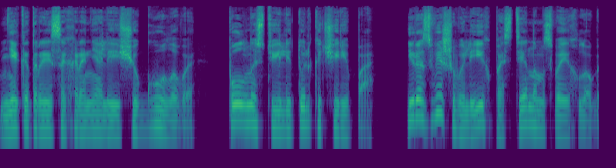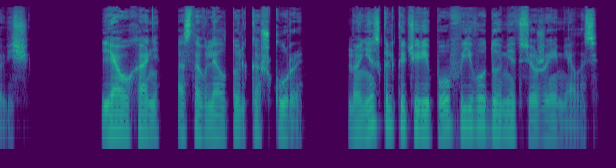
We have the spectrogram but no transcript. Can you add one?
Некоторые сохраняли еще головы, полностью или только черепа, и развешивали их по стенам своих логовищ. Яо Хань оставлял только шкуры, но несколько черепов в его доме все же имелось.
